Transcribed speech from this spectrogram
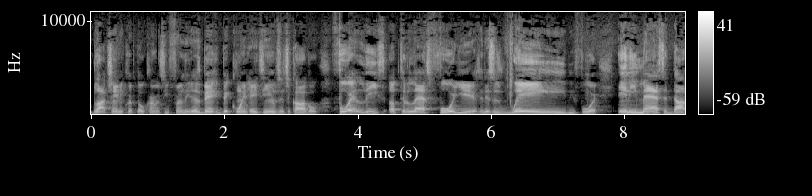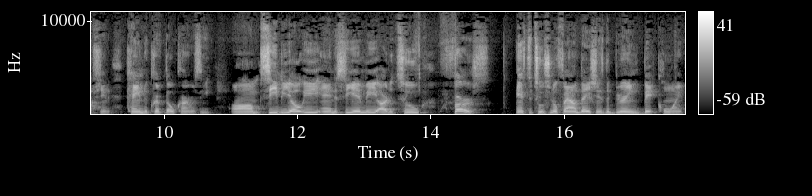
blockchain and cryptocurrency friendly. There's been Bitcoin ATMs in Chicago for at least up to the last four years, and this is way before any mass adoption came to cryptocurrency. Um, CBOE and the CME are the two first institutional foundations to bring Bitcoin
